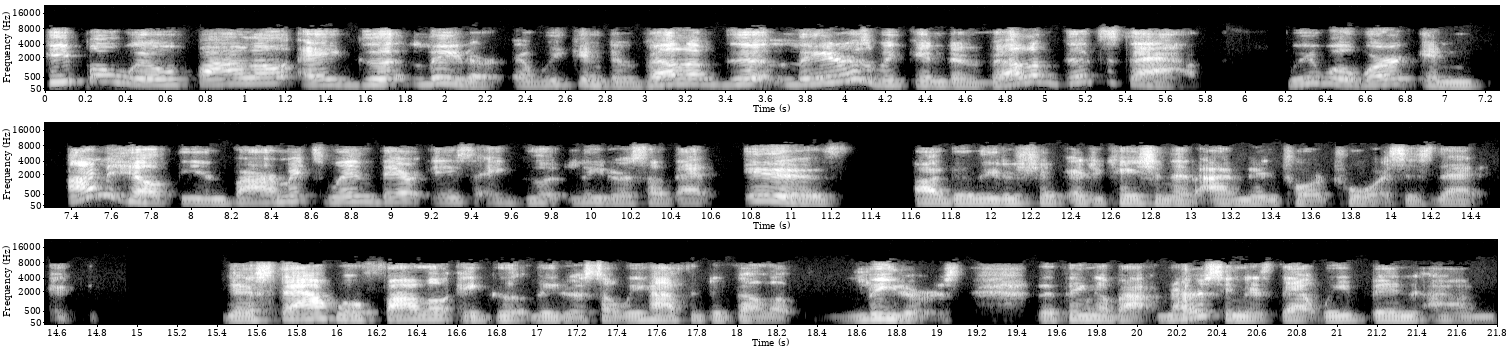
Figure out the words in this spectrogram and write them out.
people will follow a good leader. and we can develop good leaders, we can develop good staff. We will work in unhealthy environments when there is a good leader. So that is uh, the leadership education that I mentor towards is that the staff will follow a good leader. So we have to develop leaders. The thing about nursing is that we've been um,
